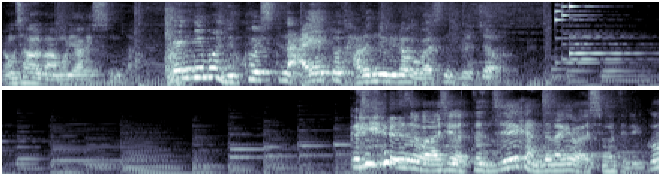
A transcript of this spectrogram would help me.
영상을 마무리하겠습니다. 깻잎을 넣고 했을 때는 아예 또 다른 요리라고 말씀드렸죠? 끓이면서 맛이 어떤지 간단하게 말씀을 드리고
